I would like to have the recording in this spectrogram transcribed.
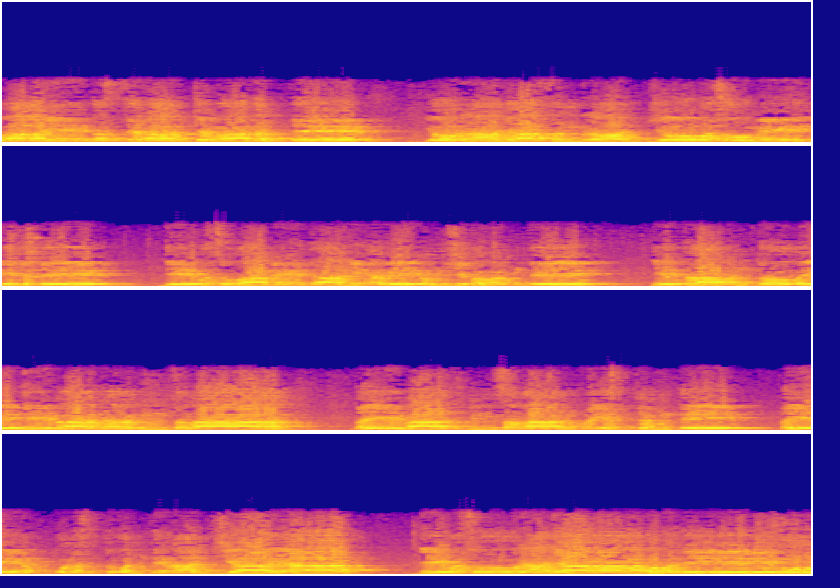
वा एतस्य राज्यमाधत्ते यो राजा सन् राज्यो व सोमेण यजते, देवसु वा मेतानि अवेगंसि భవంతే ఏతావంతో వై దేవానాగం సమాః తయేవాస్మిన్ సమాన్ ప్రయశ్చంతే తయేన పునస్తువంతి రాజ్యాయ దేవసో రాజా భవతే ఓం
